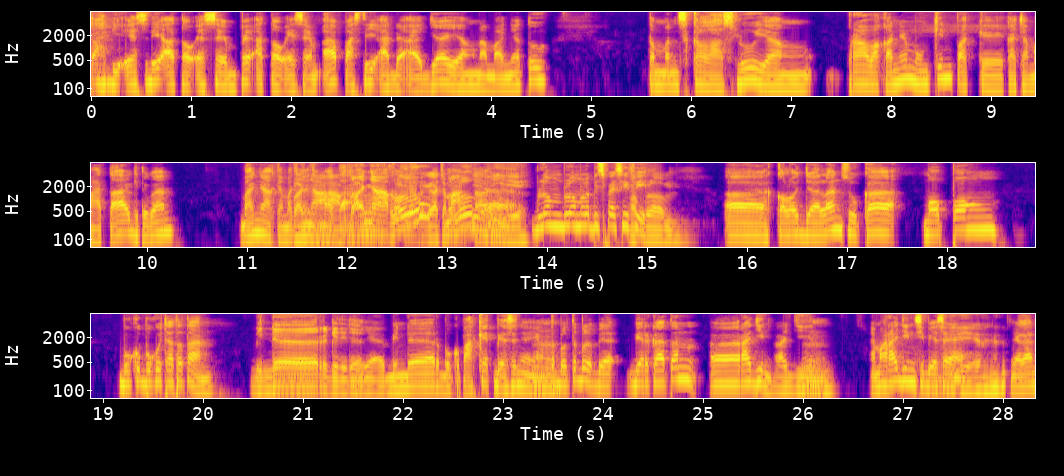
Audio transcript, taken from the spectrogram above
entah di SD atau SMP atau SMA pasti ada aja yang namanya tuh teman sekelas lu yang perawakannya mungkin pakai kacamata gitu kan. Banyak yang pakai Banyak, kacamata. Banyak Lu kacamata. lu- Iya. Iya. Belum belum lebih Oh, spesifik. belum. Eh, kalau jalan suka mopong buku-buku catatan. Binder gitu deh. Ya, binder, buku paket biasanya yang Hmm. tebel-tebel biar, biar kelihatan eh, rajin. Rajin. Emang rajin sih biasanya, Iya. ya kan?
